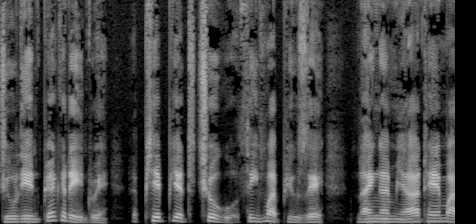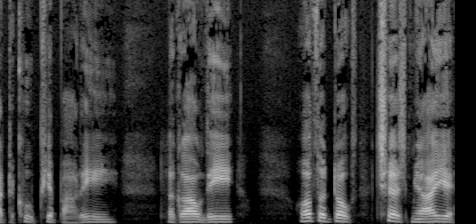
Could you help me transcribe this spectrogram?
ဂျူလီယန်ပြက်ကလေးတွင် အဖြစ်ပြက်တချို့ကိုအသိမှတ်ပြုစေနိုင်ငံများထဲမှတစ်ခုဖြစ်ပါတယ်။၎င်းသည် Orthodox Church များရဲ့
